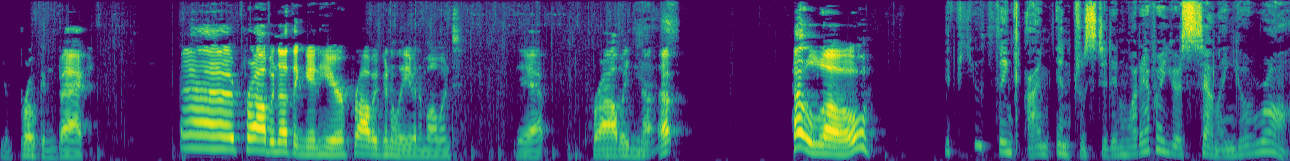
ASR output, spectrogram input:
Your broken back. Uh, probably nothing in here. Probably gonna leave in a moment. Yeah, probably not. Yes? Oh. Hello. If you think I'm interested in whatever you're selling, you're wrong.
